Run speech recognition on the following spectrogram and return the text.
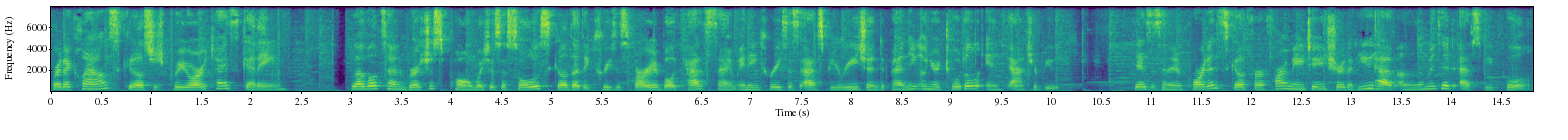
For the clown skills, should prioritize getting Level 10 Virtuous Poem, which is a solo skill that decreases variable cast time and increases SP regen depending on your total int attribute. This is an important skill for farming to ensure that you have unlimited SP pool.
